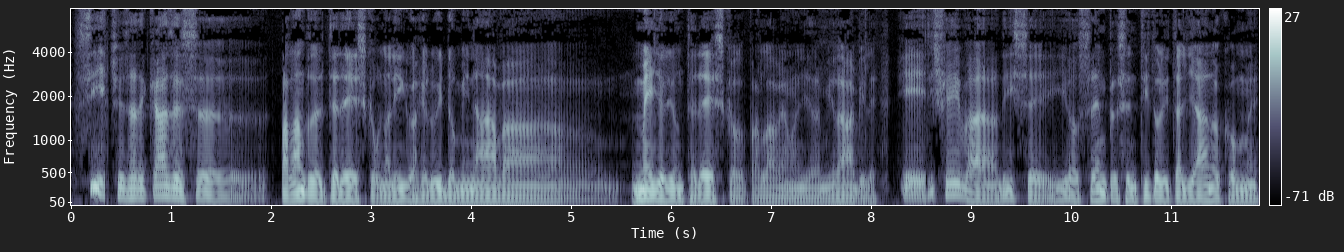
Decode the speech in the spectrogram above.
Sì, Cesare Cases, eh, parlando del tedesco, una lingua che lui dominava meglio di un tedesco, lo parlava in maniera mirabile, e diceva, disse, io ho sempre sentito l'italiano come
